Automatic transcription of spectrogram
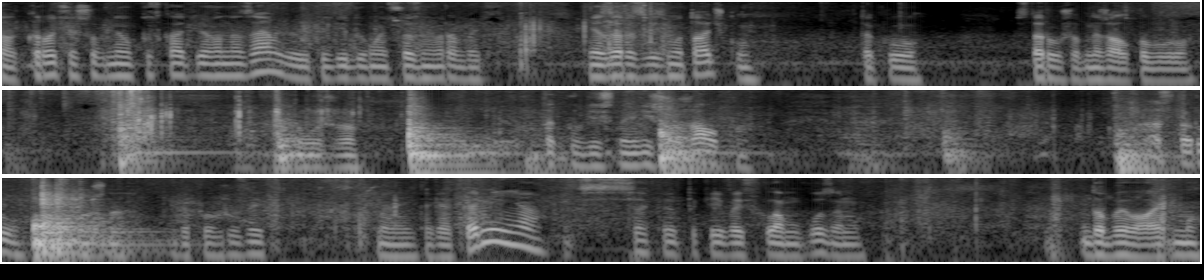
Так, коротше, щоб не опускати його на землю і тоді думати, що з ним робити. Я зараз візьму тачку, таку стару, щоб не жалко було. Тому що таку більш новішу жалко. А стару можна де погрузити. У мене є таке каміння, всякий такий весь хлам возимо, добиваємо.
